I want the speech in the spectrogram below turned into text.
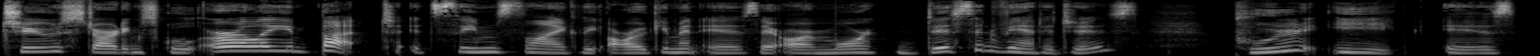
to starting school early, but it seems like the argument is there are more disadvantages. 불이익 is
